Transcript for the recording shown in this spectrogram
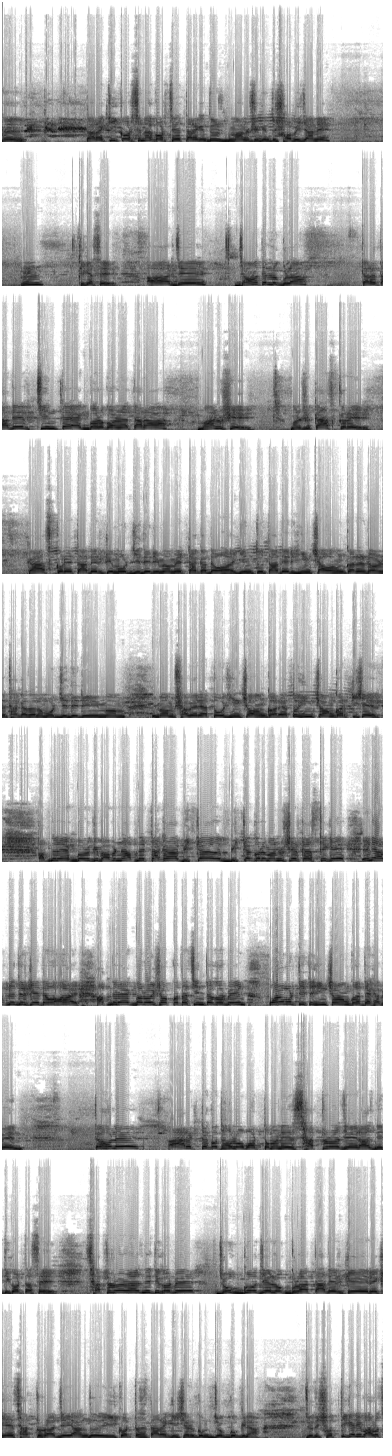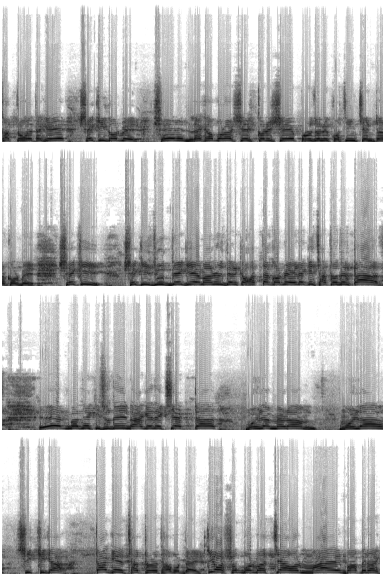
হ্যাঁ তারা কি করছে না করছে, তারা কিন্তু, মানুষই কিন্তু সবই জানে। হুম? ঠিক আছে? আর যে জামাতের লোকগুলা, তারা তাদের চিন্তা একবারও করে না। তারা মানুষে মানুষের কাজ করে কাজ করে তাদেরকে মসজিদের ইমামের টাকা দেওয়া হয়। কিন্তু তাদের হিংসা অহংকারের কারণে থাকা যায় না। মসজিদের ইমাম ইমাম সাহেবের এত হিংসা অহংকার, এত হিংসা অহংকার কিসের? আপনারা একবারও কি ভাবেন না, আপনার টাকা ভিক্ষা ভিক্ষা করে মানুষের কাছ থেকে এনে আপনাদেরকে দেওয়া হয়? আপনারা একবার ওই সব কথা চিন্তা করবেন, পরবর্তীতে হিংসা অহংকার দেখাবেন। তাহলে আরেকটা কথা হলো, বর্তমানে ছাত্ররা যে রাজনীতি করতেছে, ছাত্ররা রাজনীতি করবে, যোগ্য যে লোকগুলা তাদেরকে রেখে ছাত্ররা যে আন্দোলন ই করতেছে, তারা কি সেরকম যোগ্য কিনা? যদি সত্যিকারই ভালো ছাত্র হয়ে থাকে, সে কি করবে? সে লেখাপড়া শেষ করে সে প্রয়োজনে কোচিং সেন্টার করবে। সে কি? সে কি যুদ্ধে গিয়ে মানুষদেরকে হত্যা করবে? এটা কি ছাত্রদের কাজ? এর মাঝে কিছুদিন আগে দেখছি একটা মহিলা ম্যাডাম, মহিলা শিক্ষিকা, তাকে ছাত্ররা থাবর দেয়। কি অসভ্যর বাচ্চা, ওর মায়ের বাপেরা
